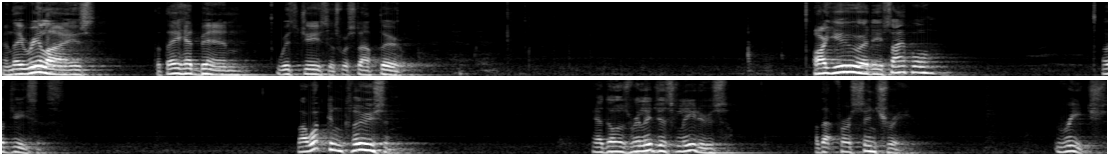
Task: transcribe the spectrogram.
and they realized that they had been with Jesus. We'll stop there. Are you a disciple of Jesus? By what conclusion had those religious leaders of that first century reached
